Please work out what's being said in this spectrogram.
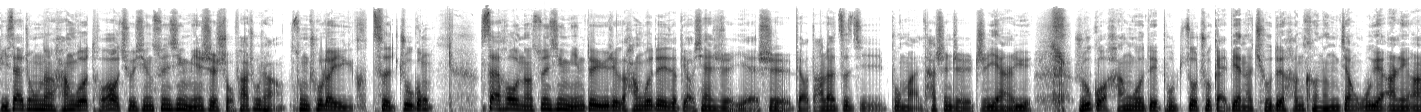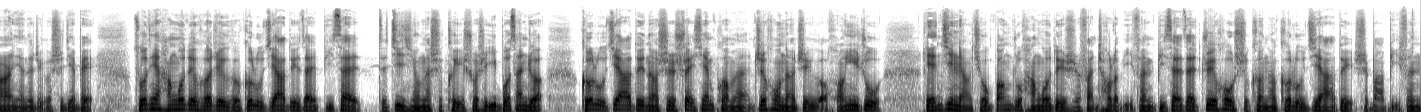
比赛中呢，韩国头号球星孙兴民是首发出场，送出了一次助攻。赛后呢，孙兴民对于这个韩国队的表现是也是表达了自己不满，他甚至直言而喻：如果韩国队不做出改变呢，球队很可能将无缘2022年的这个世界杯。昨天韩国队和这个格鲁吉亚队在比赛的进行呢，是可以说是一波三折。格鲁吉亚队呢是率先破门，之后呢，这个黄义柱连进两球，帮助韩国队是反超了比分。比赛在最后时刻呢，格鲁吉亚队是把比分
